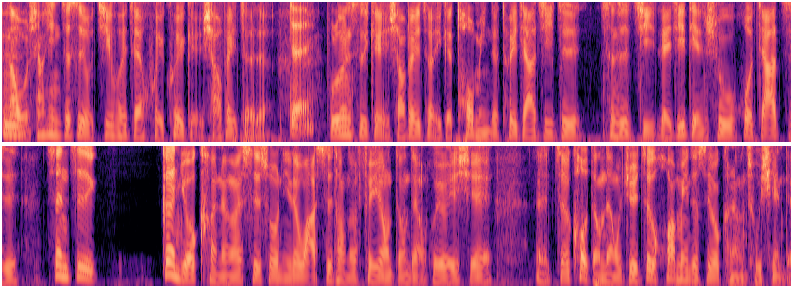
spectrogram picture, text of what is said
嗯、那我相信这是有机会再回馈给消费者的。对，不论是给消费者一个透明的退加机制，甚至积累积点数或加值，甚至更有可能的是说，你的瓦斯桶的费用等等会有一些。呃，折扣等等，我觉得这个画面都是有可能出现的。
